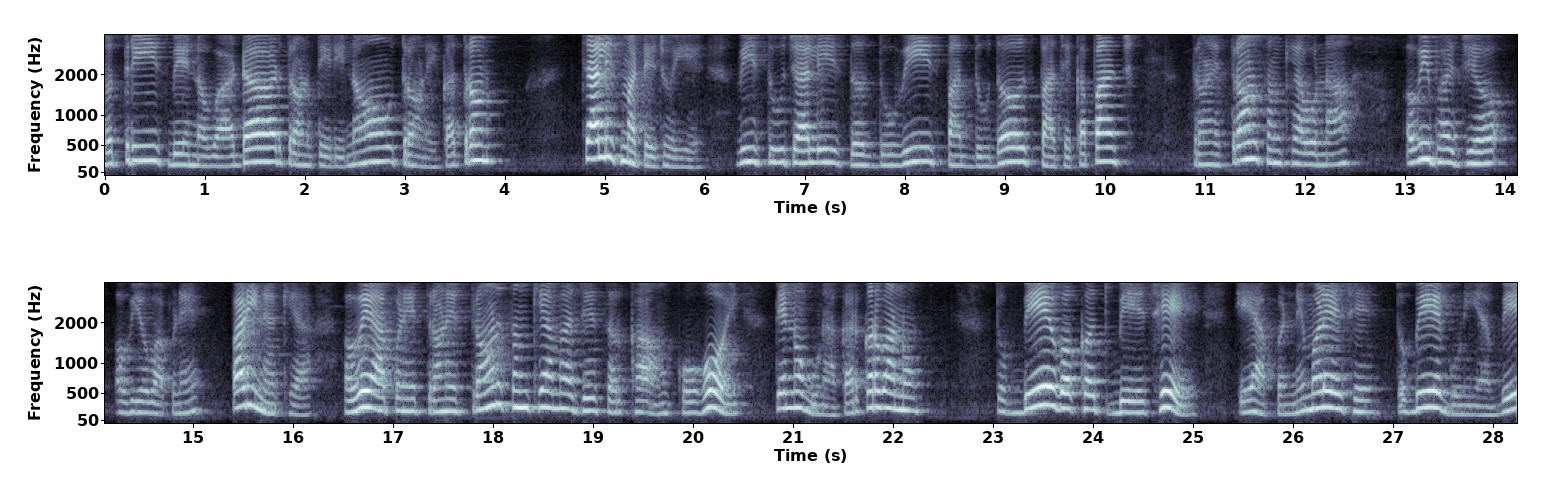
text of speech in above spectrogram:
છત્રીસ, બે નવા અઢાર, ત્રણ તેરી નવ, ત્રણ એકા ત્રણ. ચાલીસ માટે જોઈએ. વીસ દુ ચાલીસ, દસ દુ વીસ, પાંચ દુ દસ, પાંચ એકા પાંચ. ત્રણે ત્રણ સંખ્યાઓના અવિભાજ્ય અવયવ આપણે પાડી નાખ્યા. હવે આપણે ત્રણે ત્રણ સંખ્યામાં જે સરખા અંકો હોય તેનો ગુણાકાર કરવાનો. તો બે વખત બે છે, એ આપણને મળે છે. તો બે ગુણ્યા બે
